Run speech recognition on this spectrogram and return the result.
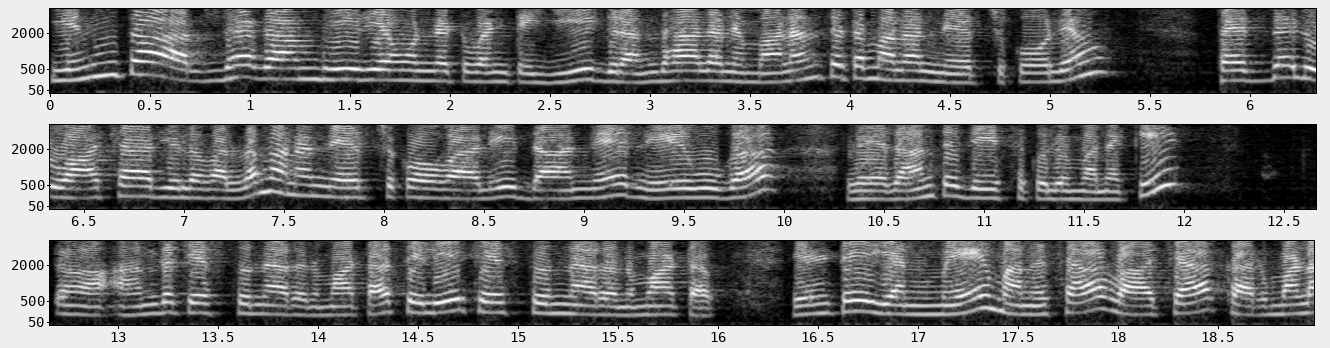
ఇంత అర్ధగాంభీర్యం ఉన్నటువంటి ఈ గ్రంథాలని మనంతట మనం నేర్చుకోలేం. పెద్దలు ఆచార్యుల వల్ల మనం నేర్చుకోవాలి. దాన్నే రేవుగా వేదాంత దేశకులు మనకి అందచేస్తున్నారనమాట తెలియచేస్తున్నారనమాట ఏంటే ఎన్మే మనస వాచ కర్మణ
